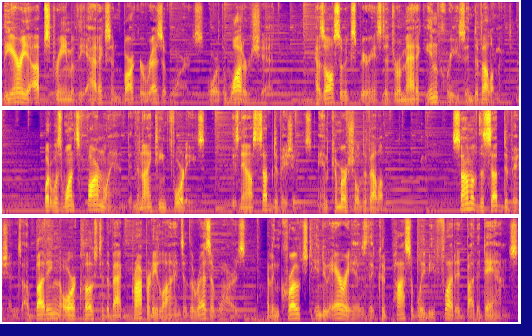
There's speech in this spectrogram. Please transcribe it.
The area upstream of the Addicks and Barker reservoirs, or the watershed, has also experienced a dramatic increase in development. What was once farmland in the 1940s is now subdivisions and commercial development. Some of the subdivisions abutting or close to the back property lines of the reservoirs have encroached into areas that could possibly be flooded by the dams.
